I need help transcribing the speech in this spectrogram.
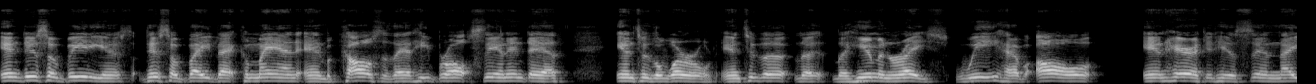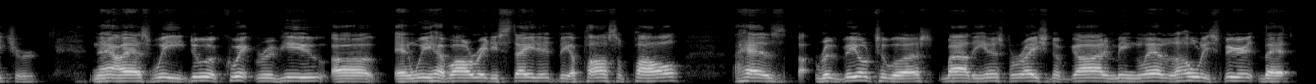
in disobedience disobeyed that command and because of that he brought sin and death into the world into the, the, the human race. We have all inherited his sin nature. Now as we do a quick review uh, and we have already stated the apostle paul has revealed to us by the inspiration of god and being led of the holy spirit that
